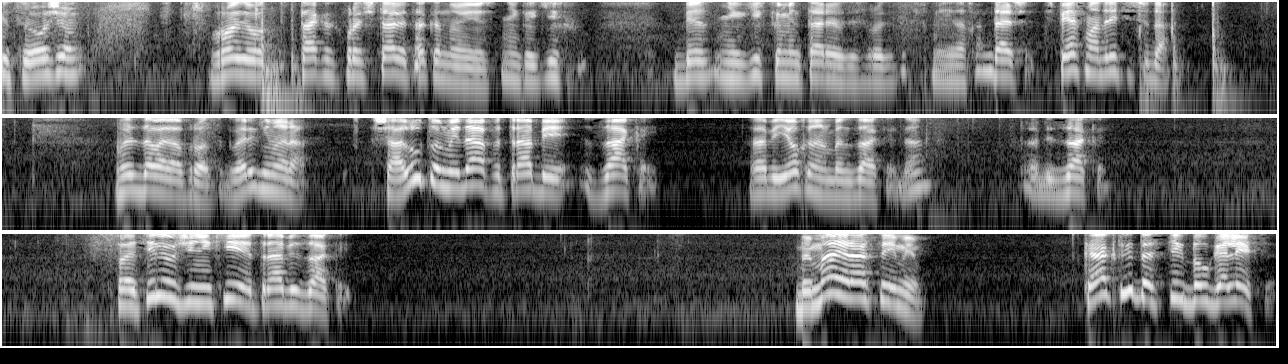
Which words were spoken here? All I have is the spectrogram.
Кицу, в общем, вроде вот так, как прочитали, так оно и есть. Никаких, без никаких комментариев здесь вроде таких мы не находим. Дальше. Теперь смотрите сюда. Вы задавали вопрос. Говорит Гимара. Шалут Улмидав и Раби Закай. Раби Йоханан бен Закай, да? Раби Закай. Спросили ученики от Раби Закай. Бымай рахта имим. Как ты достиг долголетия?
